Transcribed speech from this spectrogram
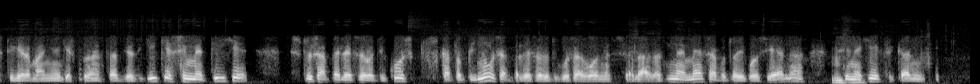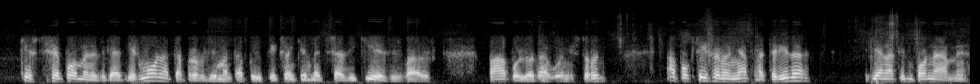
στη Γερμανία και σπουδαν στρατιωτική και συμμετείχε στους απελευθερωτικούς, στους κατοπινούς απελευθερωτικούς αγώνες της Ελλάδας. Ναι, μέσα από το 2021 συνεχίστηκαν και στις επόμενες δεκαετίες με όλα τα προβλήματα που υπήρξαν και με τις αδικίες της βάρους πάμπολων αγωνιστών αποκτήσαμε μια πατρίδα για να την πονάμε.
